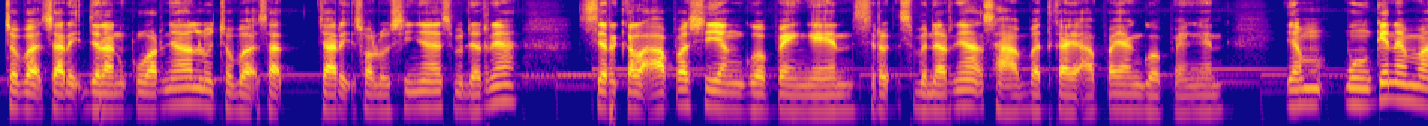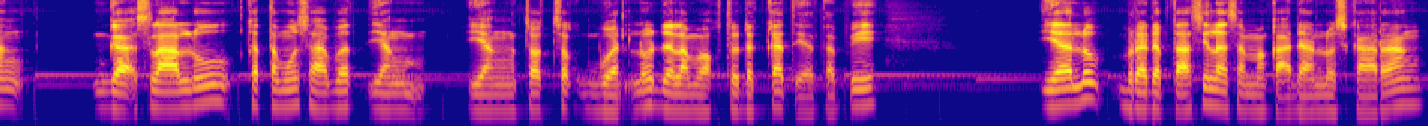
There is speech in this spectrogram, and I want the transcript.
coba cari jalan keluarnya lu coba cari solusinya. Sebenarnya circle apa sih yang gue pengen? Sebenarnya sahabat kayak apa yang gue pengen? Yang mungkin emang nggak selalu ketemu sahabat yang yang cocok buat lo dalam waktu dekat ya tapi ya lo beradaptasi lah sama keadaan lo sekarang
